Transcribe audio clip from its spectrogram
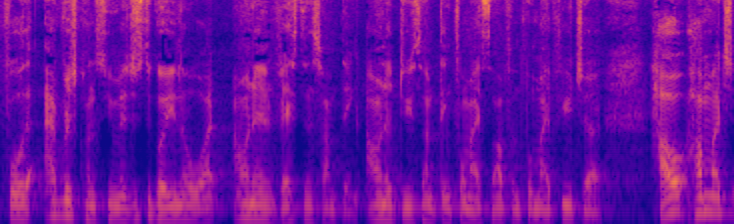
for the average consumer just to go you know what? I want to invest in something. I want to do something for myself and for my future. How how much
